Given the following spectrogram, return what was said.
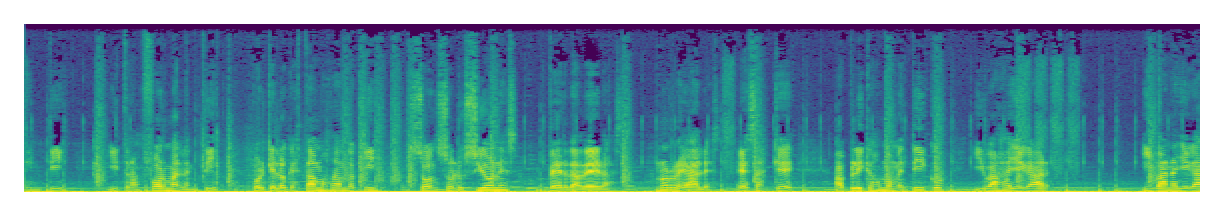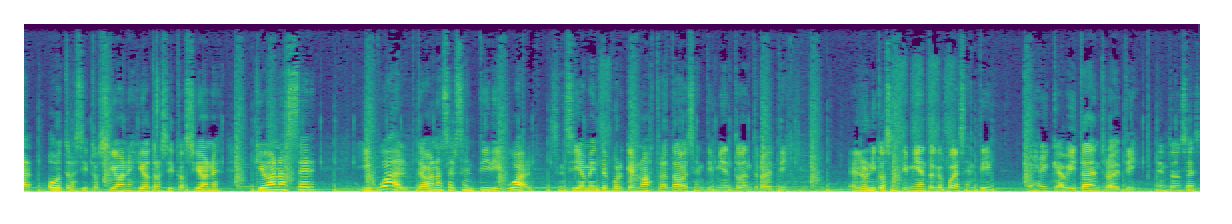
en ti y transfórmala en ti. Porque lo que estamos dando aquí son soluciones verdaderas, no reales. Esas que aplicas un momentico y vas a llegar y van a llegar otras situaciones y otras situaciones que van a ser igual, te van a hacer sentir igual, sencillamente porque no has tratado el sentimiento dentro de ti. El único sentimiento que puedes sentir es el que habita dentro de ti. Entonces,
